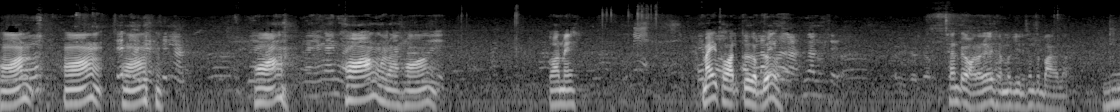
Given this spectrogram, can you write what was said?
ฮ้อนฮ้องเช่นฮ้องงเช่นไงฮ้องห้องเวลาฮ้องร้อนไหม ไม่ถอดเกือบเด้อฉันไปออกแล้วเด้อฉันเมื่อกี้ฉันสบายแล้วบวู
